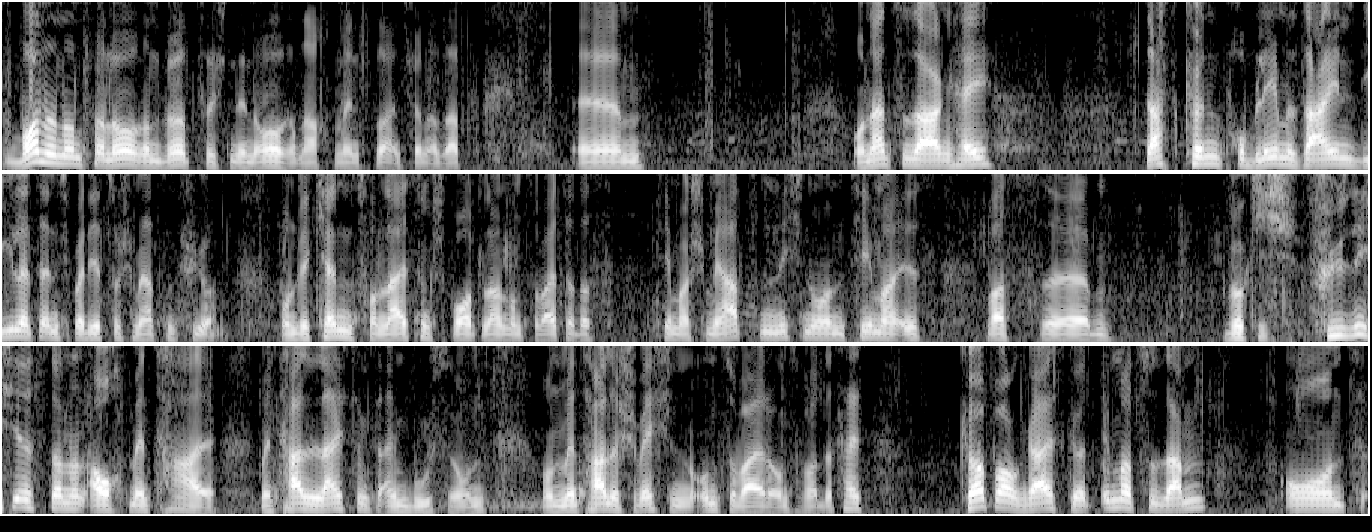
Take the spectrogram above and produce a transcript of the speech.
Gewonnen und verloren wird zwischen den Ohren. Ach Mensch, so ein schöner Satz. Ähm, und dann zu sagen, hey, das können Probleme sein, die letztendlich bei dir zu Schmerzen führen. Und wir kennen es von Leistungssportlern und so weiter, dass Thema Schmerzen nicht nur ein Thema ist, was ähm, wirklich physisch ist, sondern auch mental. Mentale Leistungseinbußen und, und mentale Schwächen und so weiter und so fort. Das heißt, Körper und Geist gehört immer zusammen und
